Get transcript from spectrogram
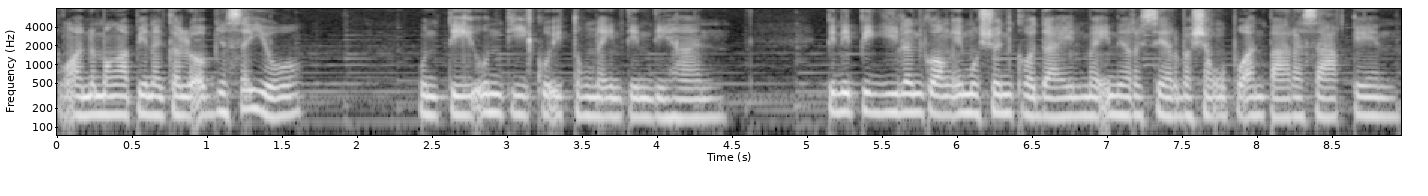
kung ano mga pinagkaloob niya sa iyo, unti-unti ko itong naintindihan. Pinipigilan ko ang emosyon ko dahil may inireserba siyang upuan para sa akin.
